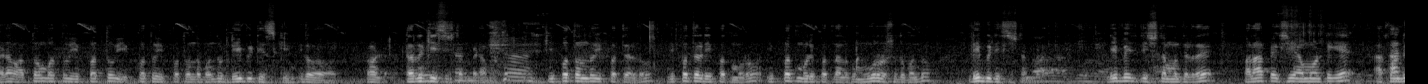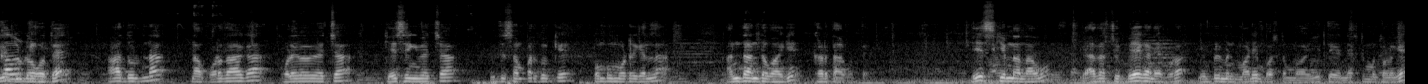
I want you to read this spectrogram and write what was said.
ಮೇಡಮ್ ಹತ್ತೊಂಬತ್ತು ಇಪ್ಪತ್ತು ಇಪ್ಪತ್ತು ಇಪ್ಪತ್ತೊಂದು ಬಂದು ಡಿ ಬಿ ಟಿ ಸ್ಕೀಮ್ ಇದು ಟರ್ಕಿ ಸಿಸ್ಟಮ್ ಮೇಡಮ್. ಇಪ್ಪತ್ತೊಂದು ಇಪ್ಪತ್ತೆರಡು ಇಪ್ಪತ್ತೆರಡು ಇಪ್ಪತ್ತ್ಮೂರು ಇಪ್ಪತ್ತ್ಮೂರು ಇಪ್ಪತ್ನಾಲ್ಕು ಮೂರು ವರ್ಷದ ಬಂದು D B T system D B T system ಅಂತ ಹೇಳಿದ್ರೆ ಫಲಾಪೇಕ್ಷಿ ಅಮೌಂಟಿಗೆ ಅಕೌಂಟಿಗೆ ದುಡ್ಡು ಹೋಗುತ್ತೆ. ಆ ದುಡ್ಡನ್ನ ನಾವು ಕೊರೆದಾಗ ಕೊಳವೆ ವೆಚ್ಚ ಕೇಸಿಂಗ್ ವೆಚ್ಚ ವಿದ್ಯುತ್ ಸಂಪರ್ಕಕ್ಕೆ ಪಂಪು ಮೋಟ್ರಿಗೆಲ್ಲ ಅಂದ ಹಂತವಾಗಿ ಕಡಿತ ಆಗುತ್ತೆ ಈ ಸ್ಕೀಮ್ನ ನಾವು ಆದಷ್ಟು ಬೇಗನೆ ಕೂಡ ಇಂಪ್ಲಿಮೆಂಟ್ ಮಾಡಿ ಫಸ್ಟ್ ಈ ನೆಕ್ಸ್ಟ್ ಮಂತ್ ಒಳಗೆ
